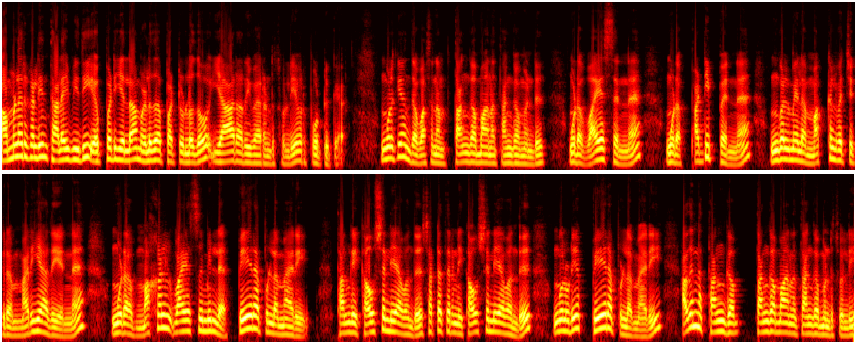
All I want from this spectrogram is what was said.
தமிழர்களின் தலைவிதி எப்படியெல்லாம் எழுதப்பட்டுள்ளதோ யார் அறிவார் என்று சொல்லி அவர் போட்டுக்கார் உங்களுக்கே இந்த வசனம் தங்கமான தங்கம் என்று உங்களோட வயசு என்ன உங்களோட படிப்பு என்ன உங்கள் மேலே மக்கள் வச்சுக்கிற மரியாதை என்ன உங்களோட மகள் வயசும் இல்லை பேரப்பிள்ளை மாதிரி தங்கை கௌசல்யா வந்து சட்டத்திரணி கௌசல்யா வந்து உங்களுடைய பேரப்பிள்ளை மாதிரி. அது என்ன தங்கம்? தங்கமான தங்கம் என்று சொல்லி.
